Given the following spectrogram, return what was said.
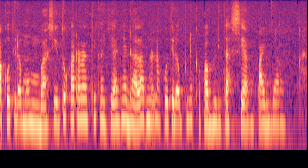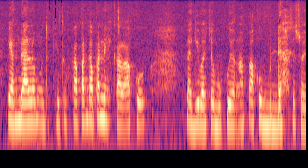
aku tidak mau membahas itu karena nanti kajiannya dalam dan aku tidak punya kapabilitas yang panjang yang dalam untuk itu. Kapan-kapan deh kalau aku lagi baca buku yang apa aku bedah sesuai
